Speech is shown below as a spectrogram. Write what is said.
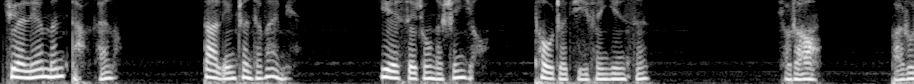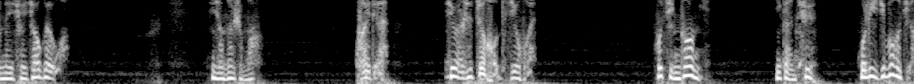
卷帘门打开了，大林站在外面，夜色中的身影透着几分阴森。小张，把入内券交给我。你想干什么？快点，今晚是最好的机会。我警告你，你敢去，我立即报警。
